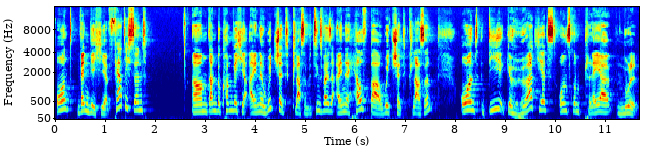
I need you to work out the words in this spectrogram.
Und wenn wir hier fertig sind, ähm, dann bekommen wir hier eine Widget-Klasse, beziehungsweise eine Healthbar-Widget-Klasse. Und die gehört jetzt unserem Player 0.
